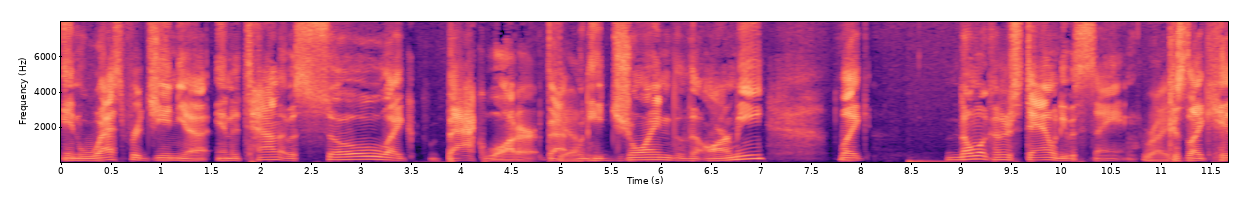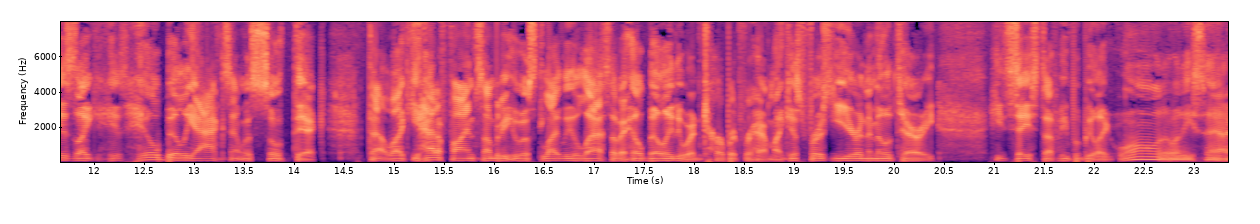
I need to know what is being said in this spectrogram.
in West Virginia in a town that was so like backwater that Yeah. when he joined the army, like no one could understand what he was saying. Right. Because like his like his hillbilly accent was so thick that like he had to find somebody who was slightly less of a hillbilly to interpret for him. Like his first year in the military, he'd say stuff. People would be like, "Whoa, what did he say? I,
